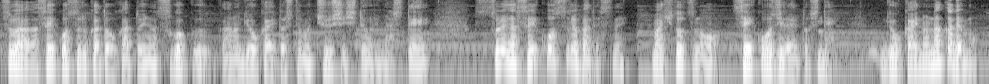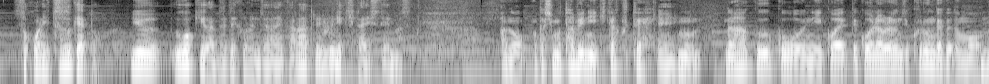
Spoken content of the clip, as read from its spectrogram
ツアーが成功するかどうかというのはすごくあの業界としても注視しておりましてそれが成功すればですね、まあ、一つの成功事例として、業界の中でもそこに続けという動きが出てくるんじゃないかなというふうに期待しています。うん、あの私も旅に行きたくて、ええ、もう那覇空港にこうやってコーラルラウンジ来るんだけども、うん、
